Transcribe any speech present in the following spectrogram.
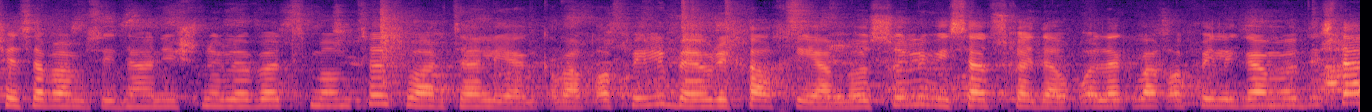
შესაბამისი დანიშნულებაც მომწეს, ვარ ძალიან კვაყოფილი, ბევრი ხალხია მოსული, ვისაც ხედავ, ყველა კვაყოფილი გამოდის და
